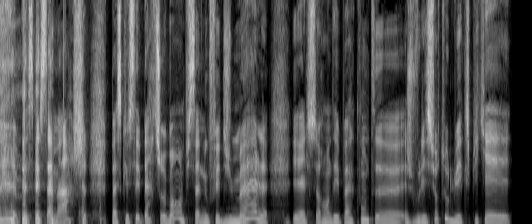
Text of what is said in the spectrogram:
parce que ça marche, parce que c'est perturbant, et puis ça nous fait du mal. Et elle se rendait pas compte. euh, je voulais surtout lui expliquer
